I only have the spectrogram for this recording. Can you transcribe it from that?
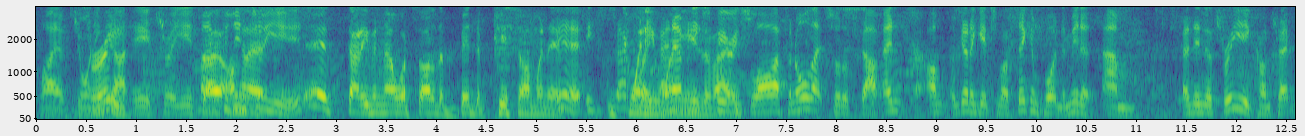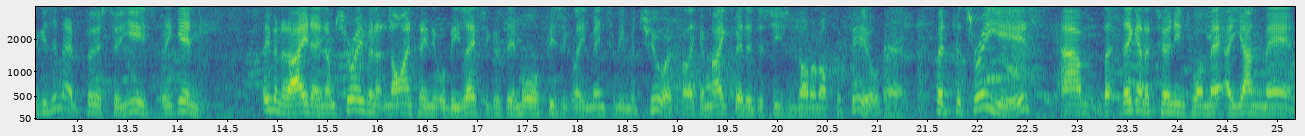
player joining Three? the. Yeah, three years. So Because I'm in gonna- two years, yeah, don't even know what side of the bed to piss on when they're yeah, exactly. 21 and have an years of experienced life and all that sort of stuff. And I'm, I'm going to get to my second point in a minute. Um, and then the three-year contract, because in that first two years, again, even at 18, I'm sure even at 19 it will be less because they're more physically and mentally mature, so they can make better decisions on and off the field. But for three years, um, they're going to turn into a, ma- a young man.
